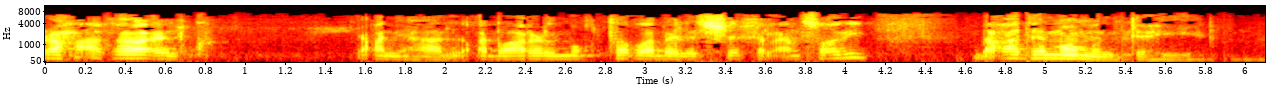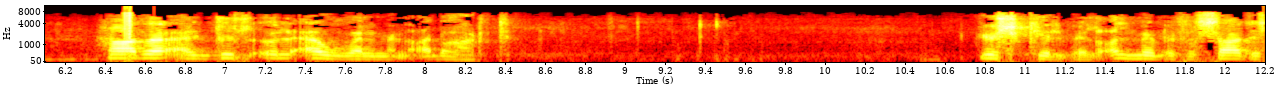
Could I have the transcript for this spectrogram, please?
راح أقرأ لكم. يعني هذه العبارة المقتضبة للشيخ الأنصاري بعدها ما منتهية. هذا الجزء الأول من عبارته. يشكل بالعلم بفساد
